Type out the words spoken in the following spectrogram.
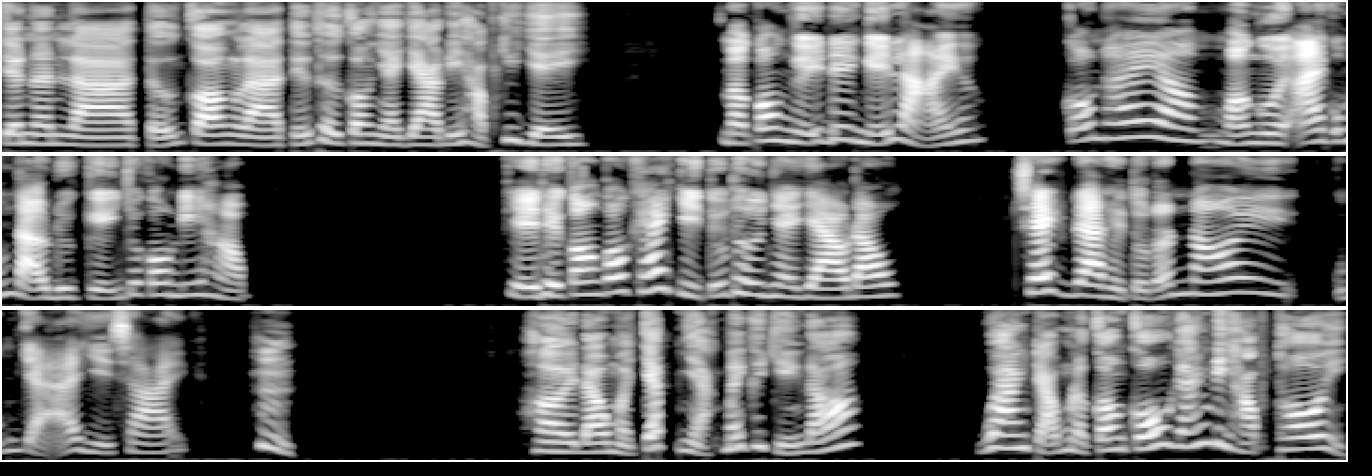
cho nên là tưởng con là tiểu thư con nhà giàu đi học chứ gì. Mà con nghĩ đi nghĩ lại, con thấy à, mọi người ai cũng tạo điều kiện cho con đi học. Vậy thì con có khác gì tiểu thư nhà giàu đâu. Xét ra thì tụi nó nói cũng chả gì sai. Hừm. Hơi đâu mà chấp nhặt mấy cái chuyện đó. Quan trọng là con cố gắng đi học thôi.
